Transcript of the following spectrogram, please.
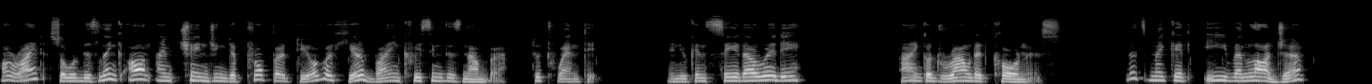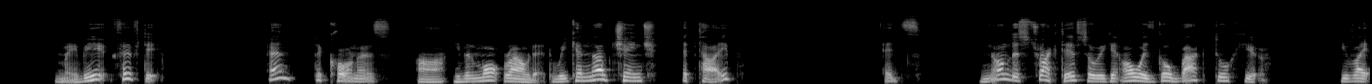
Alright, so with this link on, I'm changing the property over here by increasing this number to 20. And you can see it already. I got rounded corners. Let's make it even larger, maybe 50. And the corners even more rounded. We can now change a type. It's non-destructive, so we can always go back to here. If I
